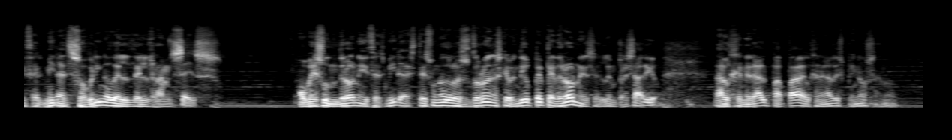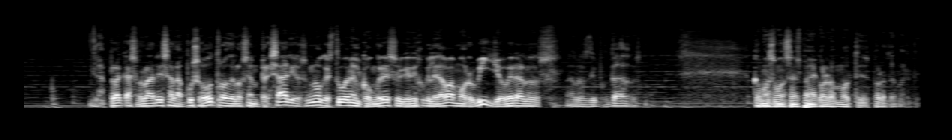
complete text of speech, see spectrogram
Dices, mira, el sobrino del, del Ramsés. O ves un dron y dices, mira, este es uno de los drones que vendió Pepe Drones, el empresario, al general Papá, el general Espinosa, ¿no? Y la placa solar esa la puso otro de los empresarios, uno que estuvo en el Congreso y que dijo que le daba morbillo ver a los, a los diputados. ¿Cómo somos en España con los motes, por otra parte?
